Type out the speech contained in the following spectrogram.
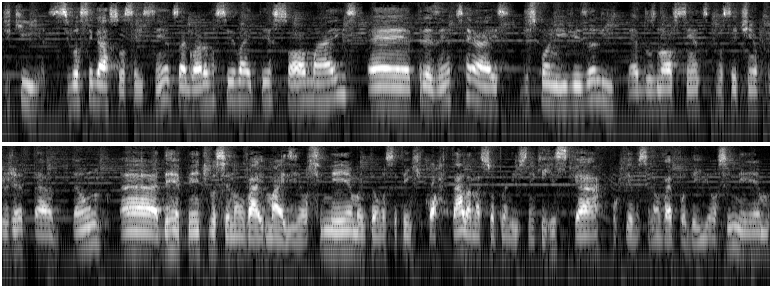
de que se você gastou 600, agora você vai ter só mais é, 300 reais disponíveis ali, né, dos 900 que você tinha projetado. Então, ah, de repente você não vai mais ir ao cinema, então você tem que cortar lá na sua planilha, você tem que riscar, porque você não vai poder ir ao cinema.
